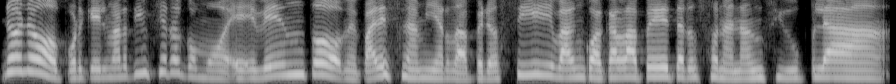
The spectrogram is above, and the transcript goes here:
No, no, porque el Martín Fierro como evento me parece una mierda, pero sí banco a Carla Peterson, a Nancy Duplá,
